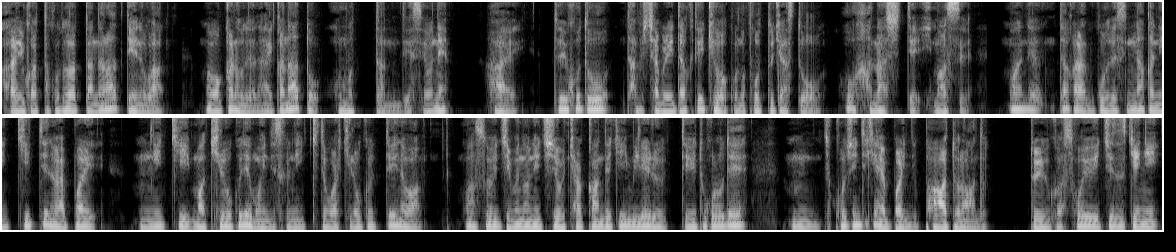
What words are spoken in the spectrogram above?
ああ良かったことだったんだなっていうのが、まあわかるのではないかなと思ったんですよね。はい。ということを喋りたくて今日はこのポッドキャストを話しています。まあね、だからこうですね、なんか日記っていうのはやっぱり、日記、まあ記録でもいいんですけど、日記とか記録っていうのは、まあそういう自分の日常を客観的に見れるっていうところで、うん、個人的にはやっぱりパートナーというか、そういう位置づけに、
